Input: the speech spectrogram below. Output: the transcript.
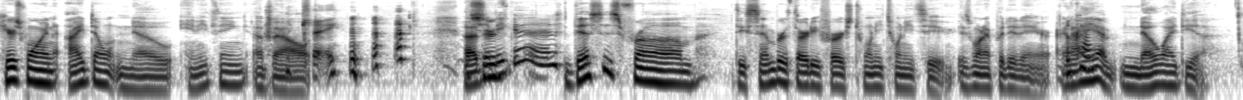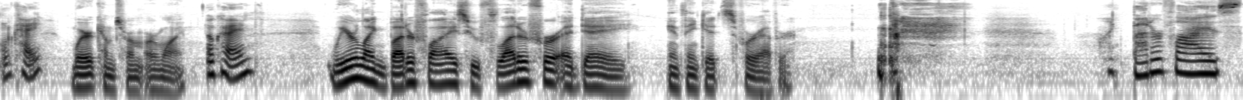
Here's one I don't know anything about. Okay. Other should be good. This is from December 31st, 2022, is when I put it in here. And I have no idea Okay. where it comes from or why. Okay. We are like butterflies who flutter for a day and think it's forever. Like butterflies.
